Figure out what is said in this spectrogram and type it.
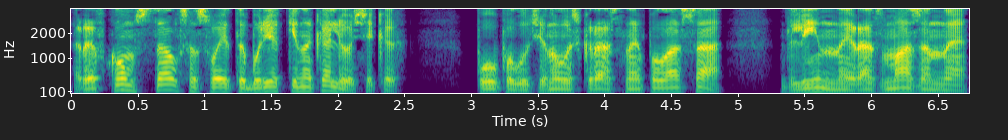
рывком встал со своей табуретки на колесиках. По полу тянулась красная полоса, длинная, размазанная,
